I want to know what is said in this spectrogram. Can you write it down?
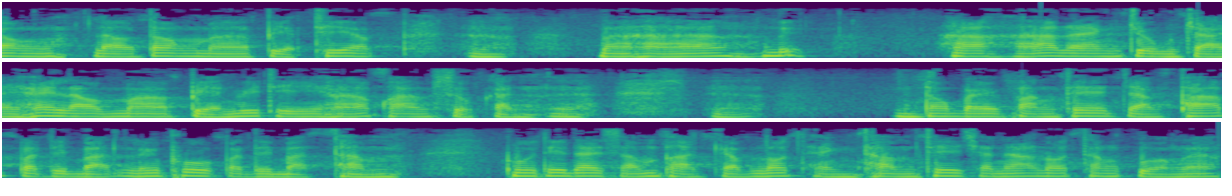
ต้องเราต้องมาเปรียบเทียบมาหาหาหาแรงจูงใจให้เรามาเปลี่ยนวิธีหาความสุขกันต้องไปฟังเทศจากพระปฏิบัติหรือผู้ปฏิบัติธรรม ผู้ที่ได้สัมผัสกับรถแห่งธรรมที่ชนะรถทั้งปวงแล้ว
